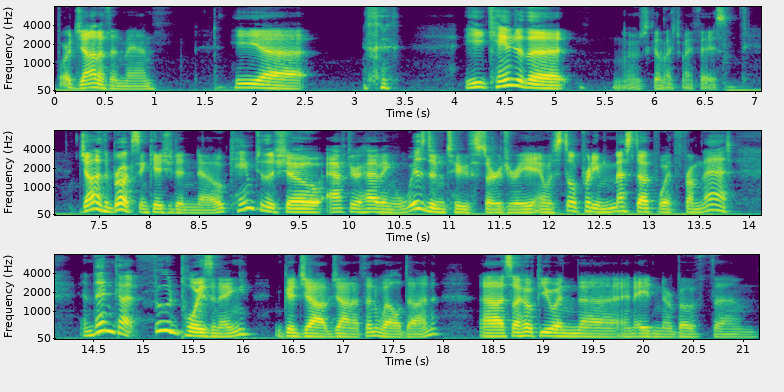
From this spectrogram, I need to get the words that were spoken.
poor Jonathan, man. He uh, he came to the. I'm just going back to my face. Jonathan Brooks, in case you didn't know, came to the show after having wisdom tooth surgery and was still pretty messed up with from that, and then got food poisoning. Good job, Jonathan. Well done. Uh, so I hope you and uh, and Aiden are both, um,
